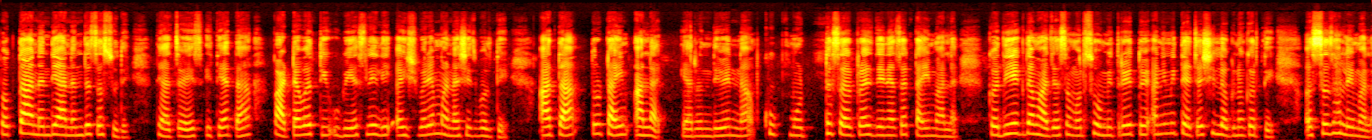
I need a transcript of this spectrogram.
फक्त आनंदी आनंदच असू दे. त्याच वेळेस इथे आता पाट्यावरती उभी असलेली ऐश्वर्या मनाशीच बोलते. आता तो टाईम आलाय. या रणदिवेंना खूप मोठं सरप्राईज देण्याचा टाईम आलाय. कधी एकदा माझ्यासमोर सौमित्र येतोय आणि मी त्याच्याशी लग्न करते असं झालंय मला.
